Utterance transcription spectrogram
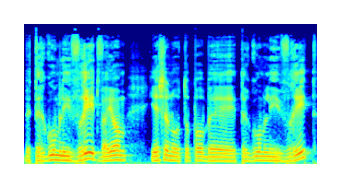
בתרגום לעברית, והיום יש לנו אותו פה בתרגום לעברית.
